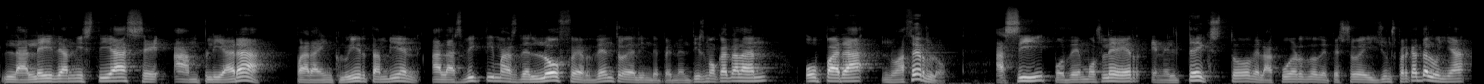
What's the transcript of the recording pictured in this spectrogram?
la ley de amnistía se ampliará para incluir también a las víctimas del lawfare dentro del independentismo catalán o para no hacerlo. Así podemos leer en el texto del acuerdo de PSOE y Junts per Catalunya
